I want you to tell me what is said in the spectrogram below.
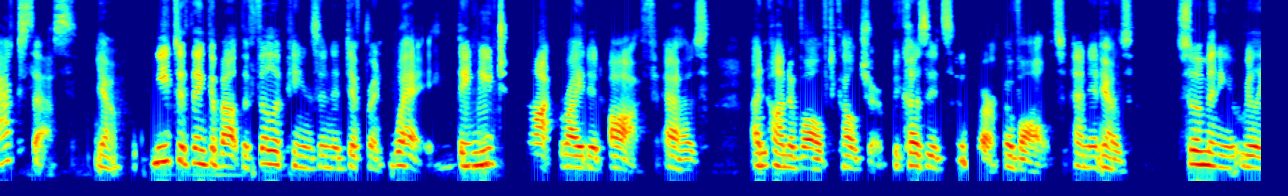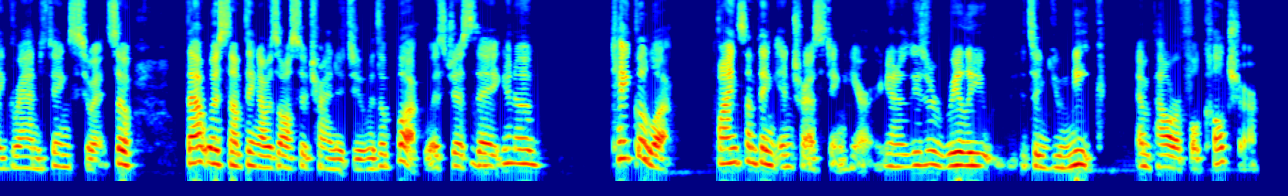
access. Yeah. We need to think about the Philippines in a different way. They Mhm. need to not write it off as an unevolved culture because it's super evolved and it Yeah. has so many really grand things to it. So that was something I was also trying to do with the book was just say, mm-hmm. you know, take a look, find something interesting here. You know, these are really it's a unique and powerful culture.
